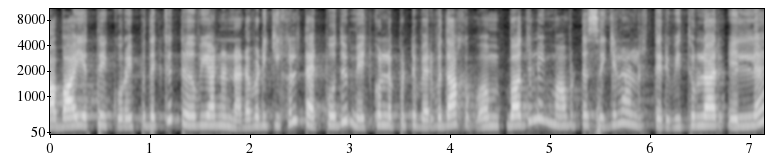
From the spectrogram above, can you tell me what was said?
அபாயத்தை குறைப்பதற்கு தேவையான நடவடிக்கைகள் தற்போது மேற்கொள்ளப்பட்டு வருவதாகவும் பதுளை மாவட்ட செயலாளர் தெரிவித்துள்ளார். எல்ல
